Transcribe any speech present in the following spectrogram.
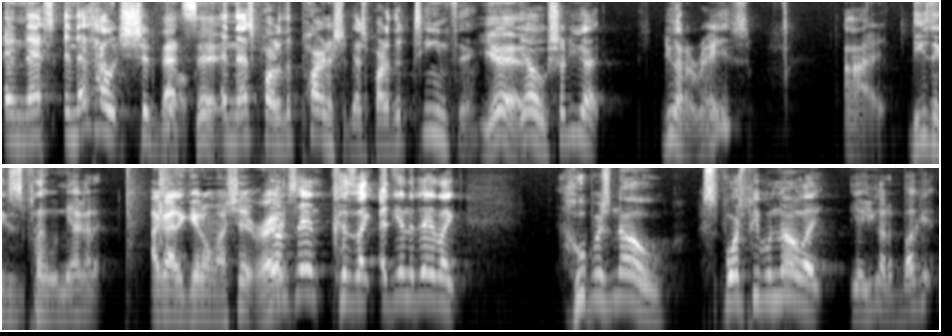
And that's and that's how it should go. That's it. And that's part of the partnership. That's part of the team thing. Yeah. Yo, show you got you got a raise. All right, these niggas is playing with me. I got to I got to get on my shit, right? You know what I'm saying? Because like at the end of the day, like hoopers know, sports people know. Like yo, you got a bucket.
